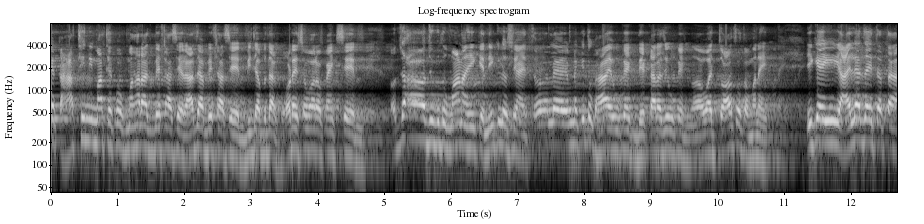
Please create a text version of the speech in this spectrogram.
એક હાથીની માથે કોઈક મહારાજ બેઠા છે, રાજા બેઠા છે બીજા બધા ઘોડે સવારો કંઈક છે અજાજુ બધું માણા કે નીકળ્યો છે અહીં. તો એટલે એમને કીધું કે, હા, એવું કંઈક દેકારા જેવું કંઈક અવાજ તો આવતો હતો મને. એ કે એ હાલ્યા જાય હતા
